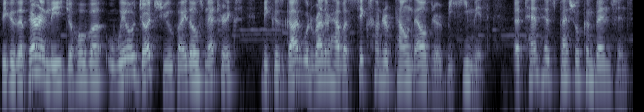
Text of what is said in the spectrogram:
Because apparently Jehovah will judge you by those metrics because God would rather have a 600 pound elder behemoth attend his special conventions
